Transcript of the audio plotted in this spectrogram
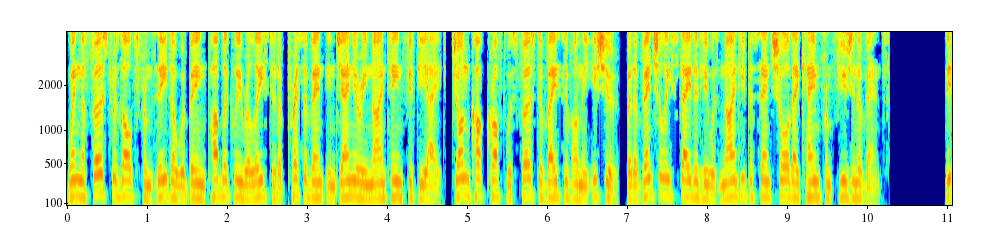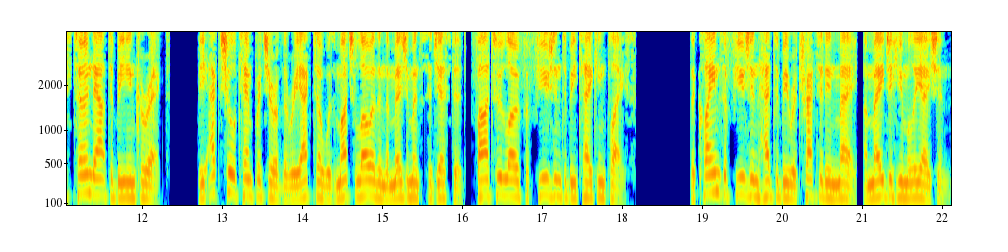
When the first results from Zeta were being publicly released at a press event in January 1958, John Cockcroft was first evasive on the issue, but eventually stated he was 90% sure they came from fusion events. This turned out to be incorrect. The actual temperature of the reactor was much lower than the measurements suggested, far too low for fusion to be taking place. The claims of fusion had to be retracted in May, a major humiliation.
